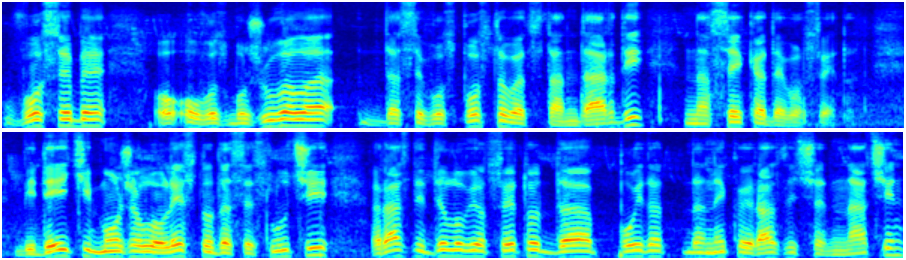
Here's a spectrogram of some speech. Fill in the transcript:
во себе овозможувала да се воспостават стандарди на секаде во светот. Бидејќи можело лесно да се случи разни делови од светот да појдат на некој различен начин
